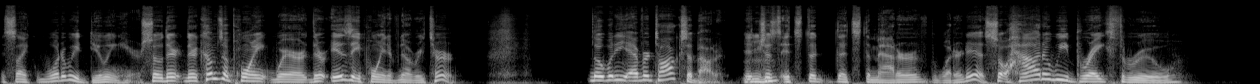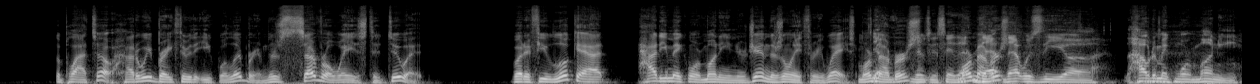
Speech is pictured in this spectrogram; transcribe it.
It's like, what are we doing here? So there there comes a point where there is a point of no return. Nobody ever talks about it. It mm-hmm. just it's the that's the matter of what it is. So how do we break through the plateau? How do we break through the equilibrium? There's several ways to do it. But if you look at how do you make more money in your gym, there's only three ways. More Yeah, members. I was going to say that, more members. That was the uh, how to make more money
